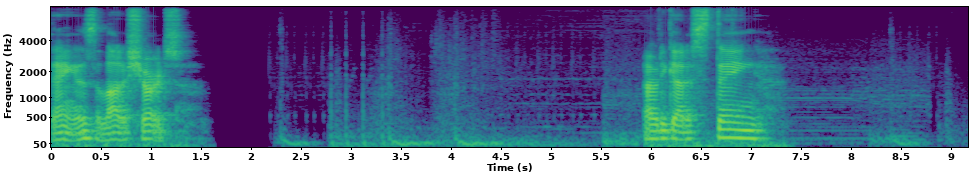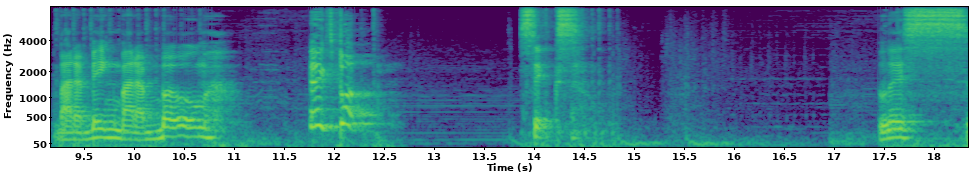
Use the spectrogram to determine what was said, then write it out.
Dang, this is a lot of shards. I already got a sting. Bada bing, bada boom. X-Pac! Six. Bliss,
